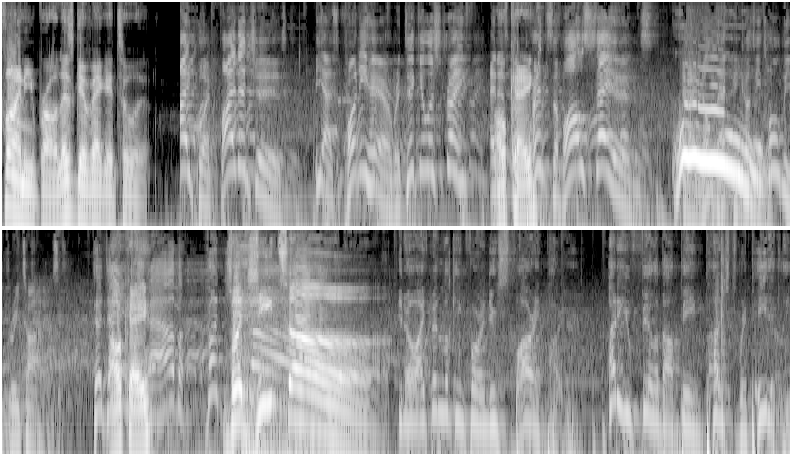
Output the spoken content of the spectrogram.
funny, bro. Let's get back into it. Five foot five inches. He has pointy hair, ridiculous strength, and okay. is the prince of all Saiyans. Woo! I know that because he told me three times. Today okay. we have Vegeta. Vegeta. You know, I've been looking for a new sparring partner. How do you feel about being punched repeatedly?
